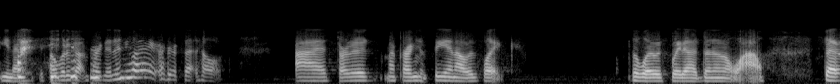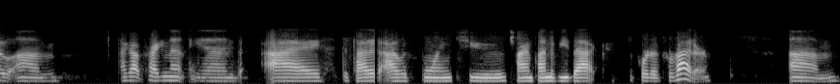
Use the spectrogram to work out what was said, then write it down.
you know, if I would have gotten pregnant anyway or if that helped. I started my pregnancy and I was like the lowest weight I had been in a while. So um I got pregnant and I decided I was going to try and find a VBAC supportive provider, um,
